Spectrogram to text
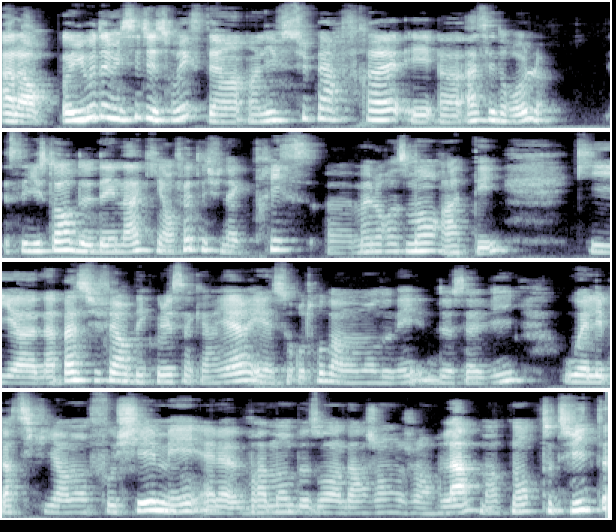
Alors, Hollywood Homicide, j'ai trouvé que c'était un, livre super frais et euh, assez drôle. C'est l'histoire de Dana qui en fait est une actrice euh, malheureusement ratée qui n'a pas su faire décoller sa carrière et elle se retrouve à un moment donné de sa vie où elle est particulièrement fauchée mais elle a vraiment besoin d'argent genre là, maintenant, tout de suite.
